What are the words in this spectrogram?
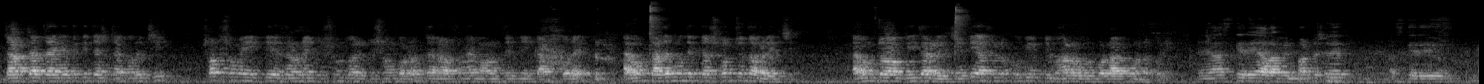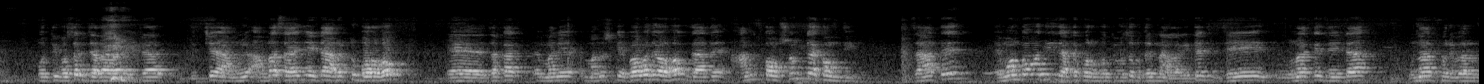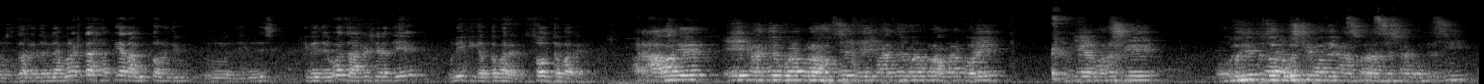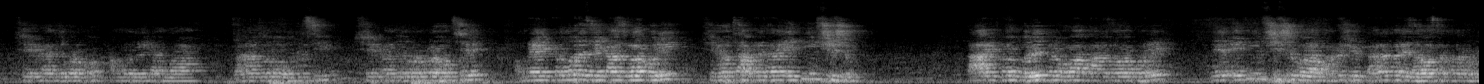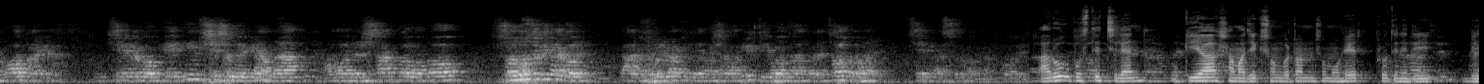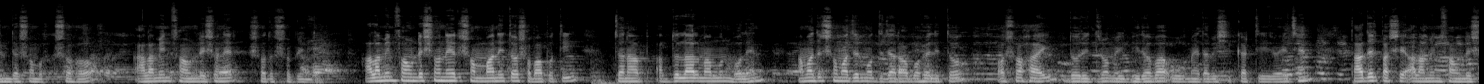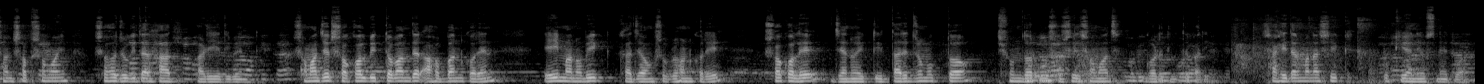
যার যার জায়গা থেকে চেষ্টা করেছি, সবসময় একটি ধরনের একটি সুন্দর একটি সংগঠন যারা অসহায় মানুষদের নিয়ে কাজ করে এবং তাদের মধ্যে একটা স্বচ্ছতা রয়েছে। এবং জবাবদিহিতা রয়েছে, এটি আসলে খুবই একটি ভালো বলে আমি মনে করি। আজকের এই আলামিন ফাউন্ডেশনের, আজকের এই প্রতি বছর যারা এটা দিচ্ছে আমরা চাই যে এটা আরেকটু বড় হোক জাকাত মানে মানুষকে এভাবে দেওয়া হোক যাতে আমি কম সংখ্যা কম দিই, যাতে এমন ভাবে দিই যাতে পরবর্তী বছর ওদের না লাগে। এটা যে ওনাকে যেটা ওনার পরিবার রোজগারের জন্য এমন একটা হাতিয়ার আমি করে দিব জিনিস কিনে দেবো, যাকে সেটা দিয়ে উনি কি করতে পারেন, চলতে পারেন। আর আমাদের এই কার্যক্রমগুলো হচ্ছে, এই কার্যক্রমগুলো আমরা করে দুনিয়ার মানুষকে অবহেলিত জনগোষ্ঠীর মধ্যে কাজ করার চেষ্টা করতেছি। সেই কার্যক্রম আমাদেরকে আমরা জানার জন্য বলতেছি। সেই কার্যক্রমগুলো হচ্ছে, আমরা এক নম্বরে যে কাজগুলো করি, সে হচ্ছে আমরা যারা এতিম শিশু, তার একদম দরিদ্র হওয়া, মারা যাওয়ার পরে যে এতিম শিশুগুলা মানুষের দ্বারা দ্বারে যাওয়া আসা করার কোনো পথ থাকে না। সেরকম এতিম শিশুদেরকে আমরা আমাদের সাধ্য মতো সহযোগিতা করে আরও উপস্থিত ছিলেন উকিয়া সামাজিক সংগঠন সমূহের প্রতিনিধি বৃন্দ সহ আলামিন ফাউন্ডেশনের সদস্যবৃন্দ। আলামিন ফাউন্ডেশনের সম্মানিত সভাপতি জনাব আব্দুল্লাহ আল মামুন বলেন, আমাদের সমাজের মধ্যে যারা অবহেলিত, অসহায়, দরিদ্র বিধবা ও মেধাবী শিক্ষার্থী রয়েছেন, তাদের পাশে আলামিন ফাউন্ডেশন সবসময় সহযোগিতার হাত বাড়িয়ে দিবেন। সমাজের সকল বিত্তবানদের আহ্বান করেন এই মানবিক কাজে অংশগ্রহণ করে সকলে যেন একটি দারিদ্রমুক্ত সুন্দর ও সুশীল সমাজ গড়ে তুলতে পারি। শাহিদার মানাসিক উকিয়া নিউজ নেটওয়ার্ক।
